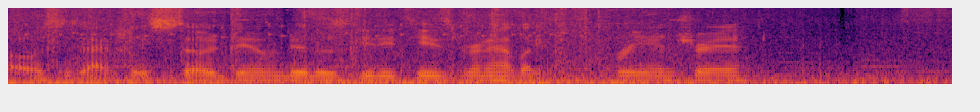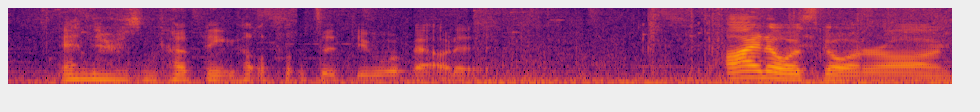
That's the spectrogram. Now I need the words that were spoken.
Oh, this is actually so doomed, dude. Those DDTs are gonna have like free entry. And there's nothing else to do about it. I know what's going wrong.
